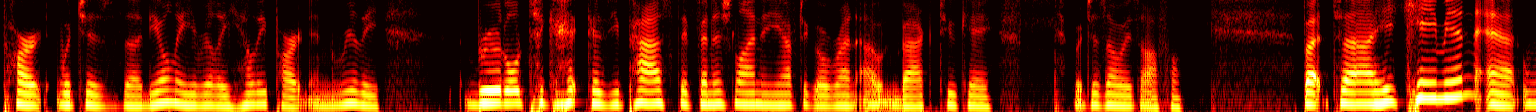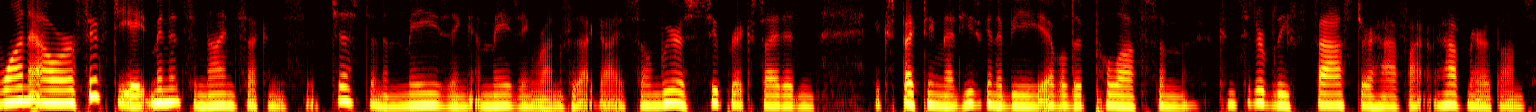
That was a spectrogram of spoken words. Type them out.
part, which is the the only really hilly part and really brutal to get because you pass the finish line and you have to go run out and back 2K, which is always awful. But uh, he came in at 1 hour, 58 minutes, and 9 seconds. Just an amazing, amazing run for that guy. So we are super excited and expecting that he's going to be able to pull off some considerably faster half, half marathons.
